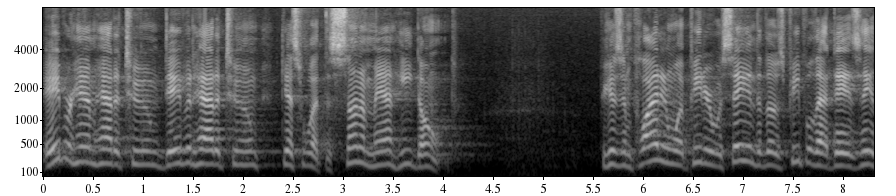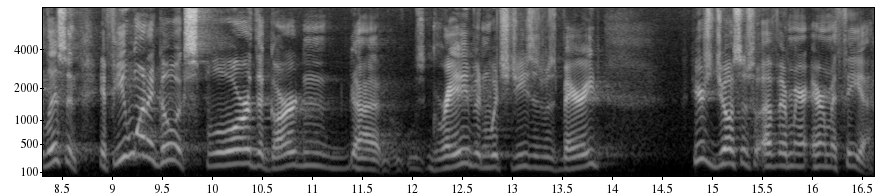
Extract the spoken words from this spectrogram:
Abraham had a tomb, David had a tomb. Guess what? The Son of Man, he don't. Because implied in what Peter was saying to those people that day is hey, listen, if you want to go explore the garden uh, grave in which Jesus was buried, here's Joseph of Arimathea,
